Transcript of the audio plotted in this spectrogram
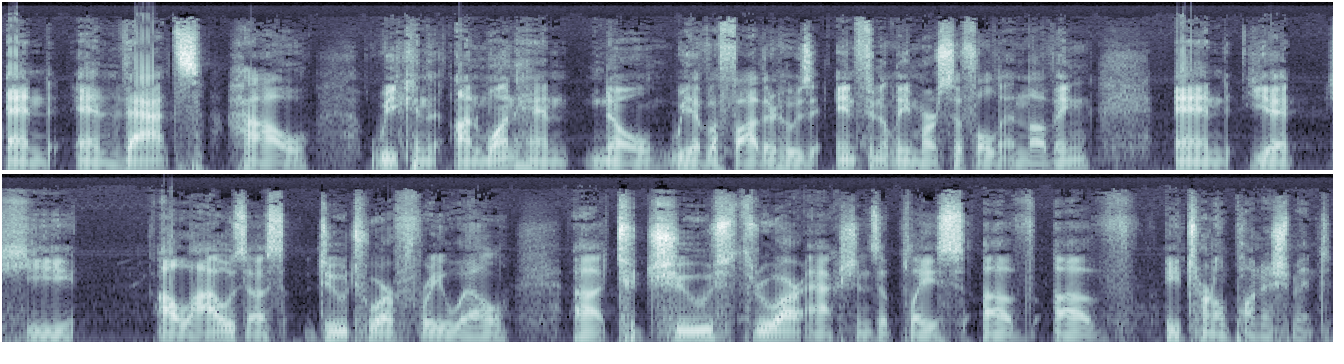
and and that's how we can, on one hand, know we have a Father who is infinitely merciful and loving, and yet He allows us, due to our free will, uh, to choose through our actions a place of of eternal punishment.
